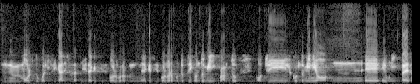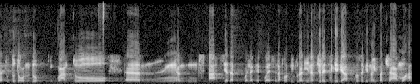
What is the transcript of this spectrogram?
mh, molto qualificati sulle attività che si svolgono, mh, che si svolgono per i condomini, in quanto oggi il condominio è, è un'impresa a tutto tondo, in quanto ehm, spazia da quella che può essere la fornitura di energia elettrica e gas, cosa che noi facciamo, a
